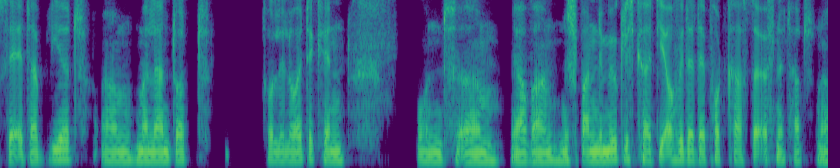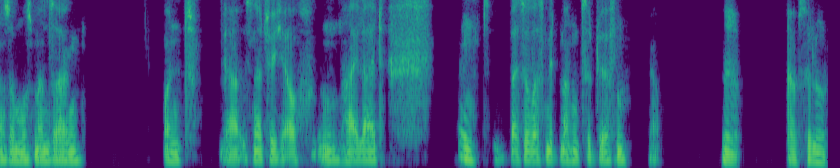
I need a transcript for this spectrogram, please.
sehr etabliert. Ähm, man lernt dort tolle Leute kennen. Und ähm, ja, war eine spannende Möglichkeit, die auch wieder der Podcast eröffnet hat, ne, so muss man sagen. Und ja, ist natürlich auch ein Highlight, bei sowas mitmachen zu dürfen. Ja, ja absolut.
